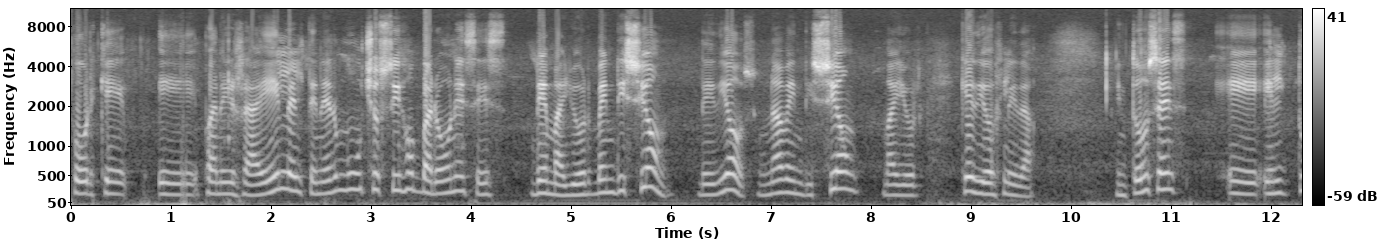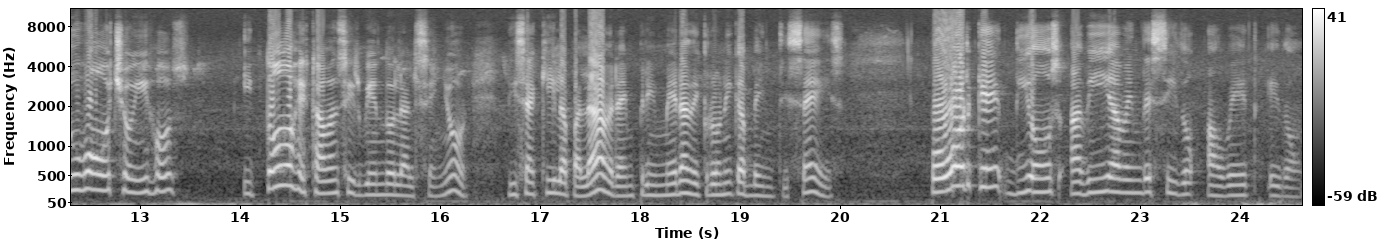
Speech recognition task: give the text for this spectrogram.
porque eh, para Israel el tener muchos hijos varones es de mayor bendición de Dios, una bendición mayor que Dios le da. Entonces, eh, él tuvo ocho hijos y todos estaban sirviéndole al Señor. Dice aquí la palabra en Primera de Crónicas 26 porque Dios había bendecido a Obed Edom.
